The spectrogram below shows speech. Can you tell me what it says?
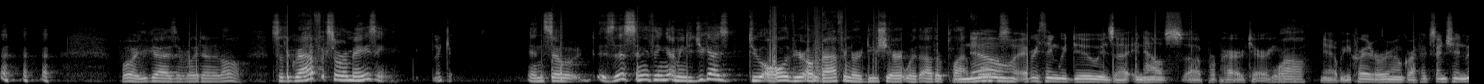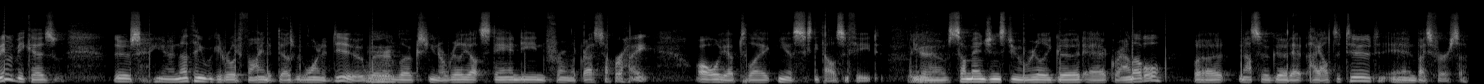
boy, you guys have really done it all. So the graphics are amazing. Thank you. And so, is this anything? I mean, did you guys do all of your own graphing, or do you share it with other platforms? No, everything we do is uh, in-house uh, proprietary. Wow. Yeah, we create our own graphics engine mainly because there's you know nothing we could really find that does what we want to do, where Mm-hmm. it looks you know really outstanding from the grasshopper height all the way up to like you know sixty thousand feet. You know, some engines do really good at ground level, but not so good at high altitude, and vice versa.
